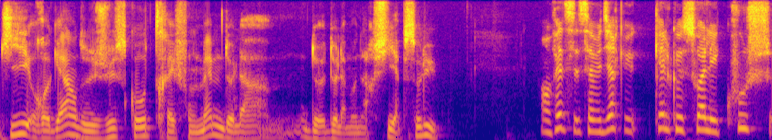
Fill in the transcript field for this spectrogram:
qui regarde jusqu'au tréfonds même de la, de la monarchie absolue. En fait, ça veut dire que quelles que soient les couches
